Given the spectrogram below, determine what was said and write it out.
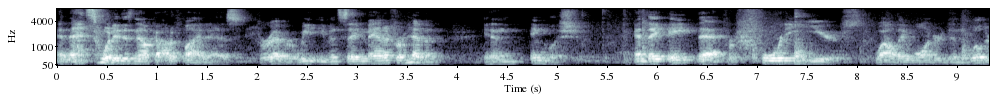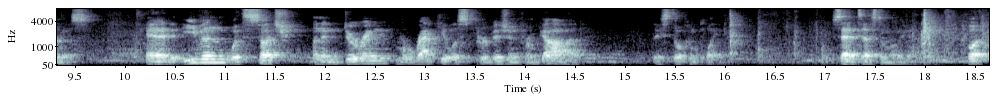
And that's what it is now codified as forever. We even say manna from heaven in English. And they ate that for 40 years while they wandered in the wilderness. And even with such an enduring, miraculous provision from God, they still complained. Sad testimony. But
